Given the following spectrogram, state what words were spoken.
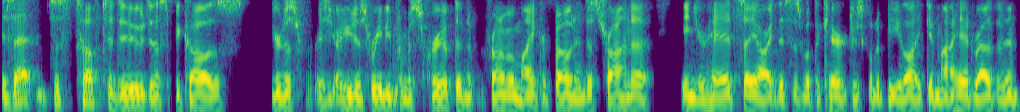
is that just tough to do just because you're just are you just reading from a script in front of a microphone and just trying to in your head say all right this is what the character is going to be like in my head rather than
